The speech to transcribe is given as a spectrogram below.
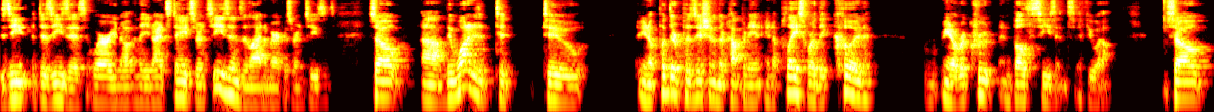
disease, diseases, where you know in the United States are in seasons, in Latin America are in seasons. So um, they wanted to to you know put their position in their company in, in a place where they could you know recruit in both seasons, if you will. So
